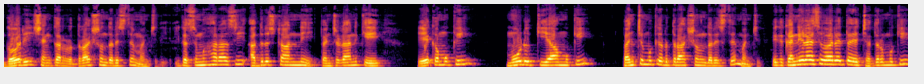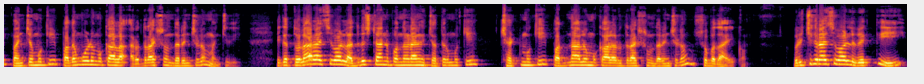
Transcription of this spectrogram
గౌరీ శంకర్ రుద్రాక్షం ధరిస్తే మంచిది. ఇక సింహరాశి అదృష్టాన్ని పెంచడానికి ఏకముఖి మూడు కియాముఖి పంచముఖి రుద్రాక్షం ధరిస్తే మంచిది. ఇక కన్యరాశి వారైతే చతుర్ముఖి పంచముఖి పదమూడు ముఖాల రుద్రాక్షం ధరించడం మంచిది. ఇక తులారాశి వాళ్ళు అదృష్టాన్ని పొందడానికి చతుర్ముఖి ఛట్ముఖి పద్నాలుగు ముఖాల రుద్రాక్షలను ధరించడం శుభదాయకం. వృచ్చిక రాశి వాళ్ళు వ్యక్తి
